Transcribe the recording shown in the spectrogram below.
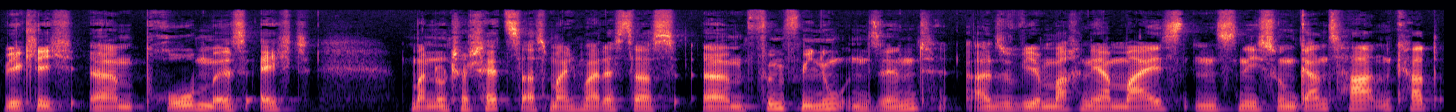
wirklich ähm, Proben ist echt man unterschätzt das manchmal, dass das ähm, fünf Minuten sind. Also wir machen ja meistens nicht so einen ganz harten Cut,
